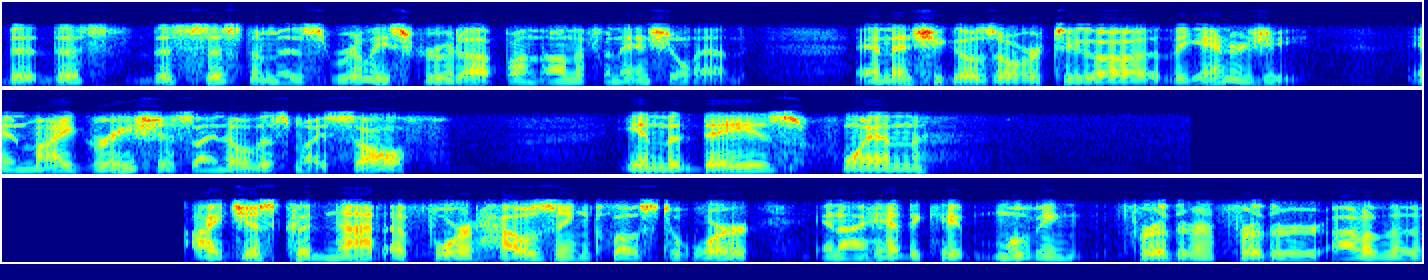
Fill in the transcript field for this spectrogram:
This this system is really screwed up on on the financial end. And then she goes over to uh the energy. And my gracious i know this myself. In the days when I just could not afford housing close to work, and I had to keep moving further and further out of the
